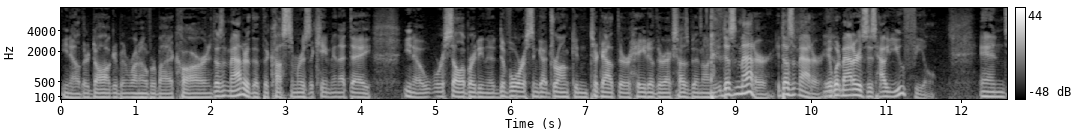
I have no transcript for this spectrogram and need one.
you know their dog had been run over by a car. And it doesn't matter that the customers that came in that day you know were celebrating a divorce and got drunk and took out their hate of their ex-husband on you. It doesn't matter. It doesn't matter. It- what matters is how you feel. And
